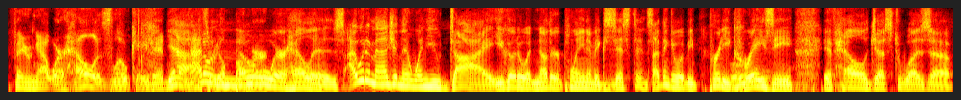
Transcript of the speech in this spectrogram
figuring out where hell is located. Yeah, And I that's a real don't bummer. know where hell is. I would imagine that when you die, you go to another plane of existence. I think it would be pretty crazy if hell just was a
